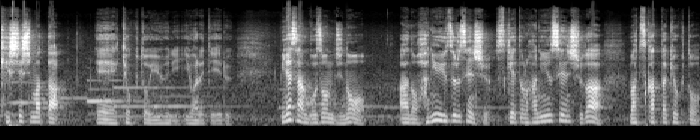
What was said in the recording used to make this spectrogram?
消してしまった、えー、曲というふうに言われている。皆さんご存知のあの羽生結弦選手スケートの羽生選手が、まあ、使った曲と、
